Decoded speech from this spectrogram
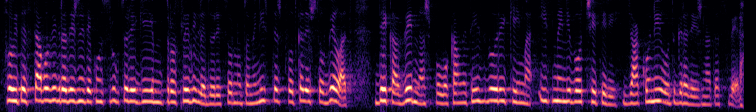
Своите ставови градежните конструктори ги проследиле до ресорното министерство, од каде што велат дека веднаш по локалните избори ќе има измени во четири закони од градежната сфера.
